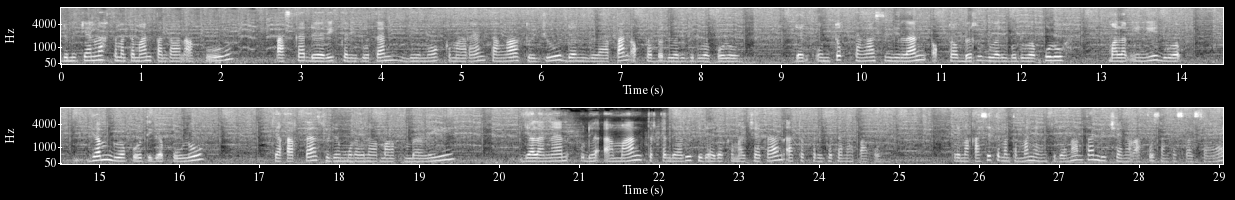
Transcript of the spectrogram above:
Demikianlah teman-teman pantauan aku pasca dari keributan demo kemarin tanggal 7 dan 8 Oktober 2020 dan untuk tanggal 9 Oktober 2020 malam ini 2, jam 20.30 Jakarta sudah mulai normal kembali. Jalanan udah aman terkendali tidak ada kemacetan atau keributan apa pun. Terima kasih teman-teman yang sudah nonton di channel aku sampai selesai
